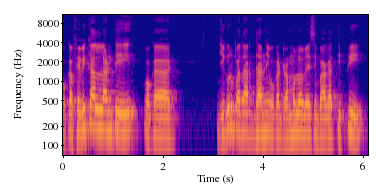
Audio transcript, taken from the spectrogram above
ఒక ఫెవికాల్ లాంటి ఒక జిగురు పదార్థాన్ని ఒక డ్రమ్ములో వేసి బాగా తిప్పి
